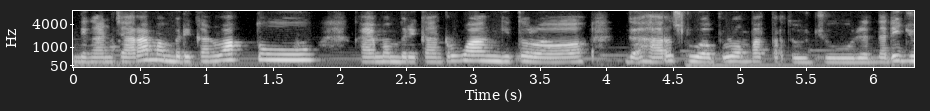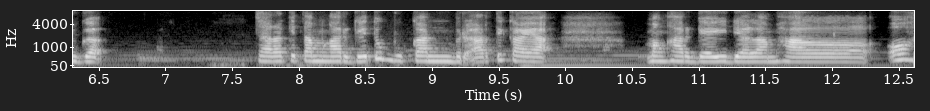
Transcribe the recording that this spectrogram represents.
dengan cara memberikan waktu kayak memberikan ruang gitu loh. Nggak harus 24 per 7 dan tadi juga cara kita menghargai itu bukan berarti kayak menghargai dalam hal oh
